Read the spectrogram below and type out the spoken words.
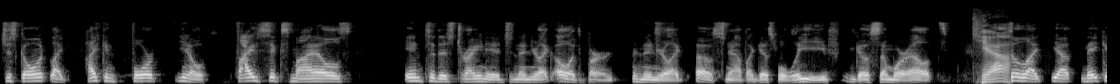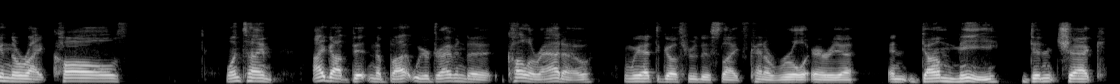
just going like hiking four, you know, five, six miles into this drainage and then you're like, oh, it's burnt. And then you're like, oh snap, I guess we'll leave and go somewhere else. yeah So like, yeah, making the right calls. One time I got bit in the butt. We were driving to Colorado and we had to go through this like kind of rural area and dumb me didn't check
